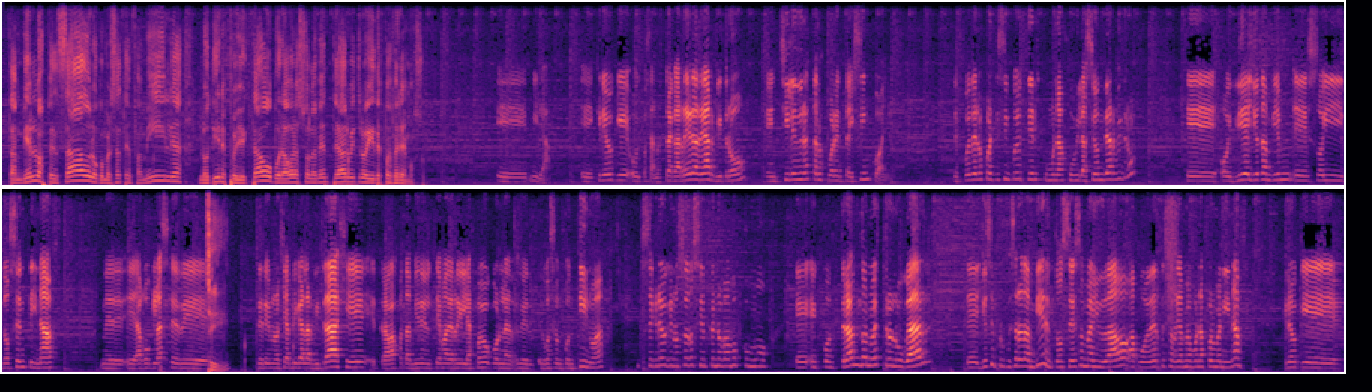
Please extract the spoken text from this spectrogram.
¿también lo has pensado? ¿Lo conversaste en familia? ¿Lo tienes proyectado? ¿Por ahora solamente árbitro y después veremos? Eh, mira, eh, creo que o sea, nuestra carrera de árbitro en Chile dura hasta los 45 años. Después de los 45 años tienes como una jubilación de árbitro eh, hoy día yo también eh, soy docente INAF, me, hago clase de, tecnología aplicada al arbitraje, trabajo también en el tema de reglas de juego con la educación continua. Entonces creo que nosotros siempre nos vamos como encontrando nuestro lugar. yo soy profesora también, entonces eso me ha ayudado a poder desarrollarme de buena forma en INAF. Creo que,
